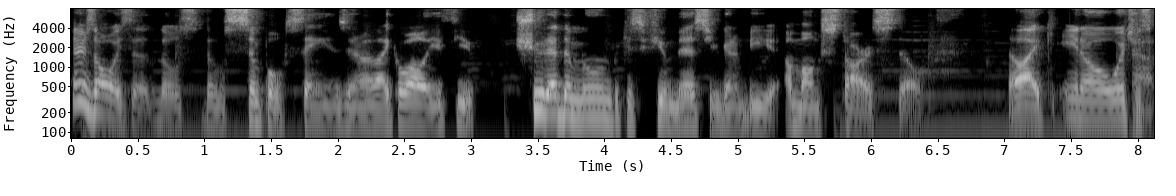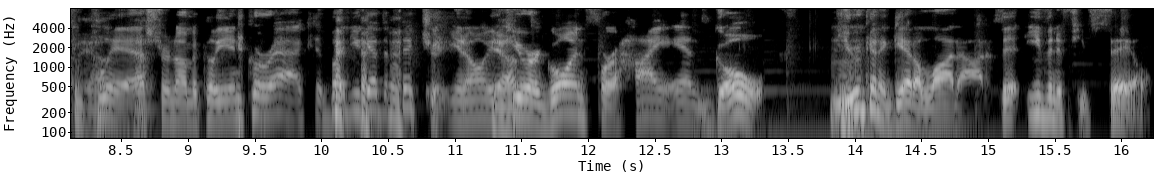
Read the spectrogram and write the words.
there's always a, those those simple sayings you know like well if you shoot at the moon because if you miss you're going to be among stars still. Like you know which is completely yeah, astronomically incorrect but you get the picture you know? If you are going for a high end goal mm. you're going to get a lot out of it, even if you fail.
